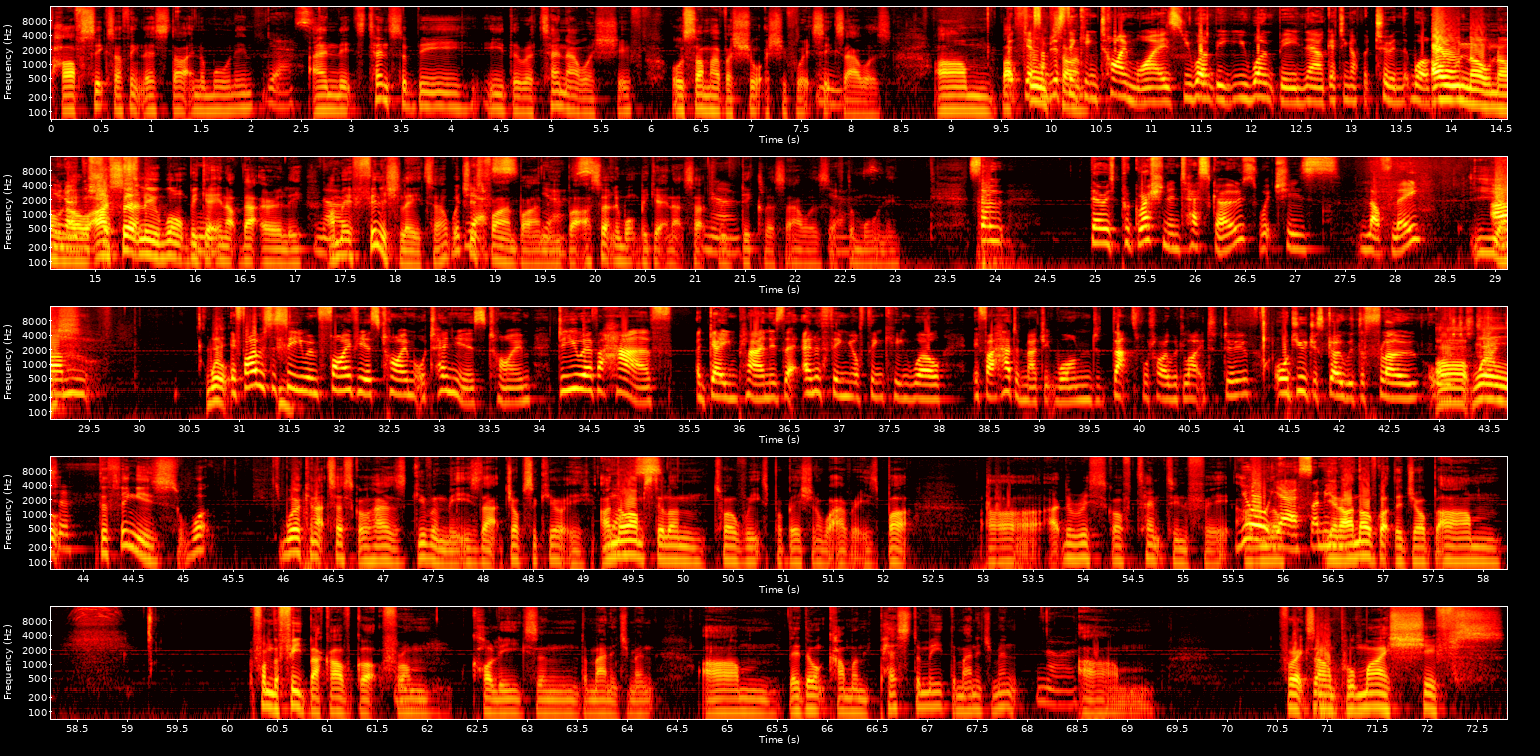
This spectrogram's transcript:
half six, I think they start in the morning, Yes. and it tends to be either a 10 hour shift or some have a shorter shift where it's six hours um, but But yes, I'm just thinking time wise, you won't be you won't be now getting up at two in the well oh no no you know, no. i certainly won't be Mm. getting up that early. I may finish later which is fine by me but i certainly won't be getting at such No. ridiculous hours of the morning. So, there is progression in Tesco's, which is lovely. Yes. Um, well, If I was to see you in five years' time or ten years' time, do you ever have a game plan? Is there anything you're thinking, well, if I had a magic wand, that's what I would like to do? Or do you just go with the flow? Or uh, well, to the thing is, what working at Tesco has given me is that job security. I know I'm still on 12 weeks probation or whatever it is, but uh, at the risk of tempting fate, You're- know- yes, I mean. you know, I know I've got the job. Um, from the feedback I've got from colleagues and the management, um, they don't come and pester me. The management, No. um, for example, my shifts,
